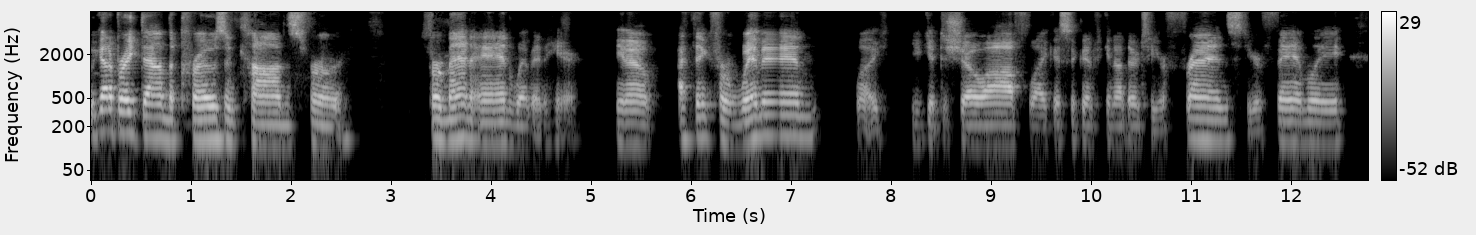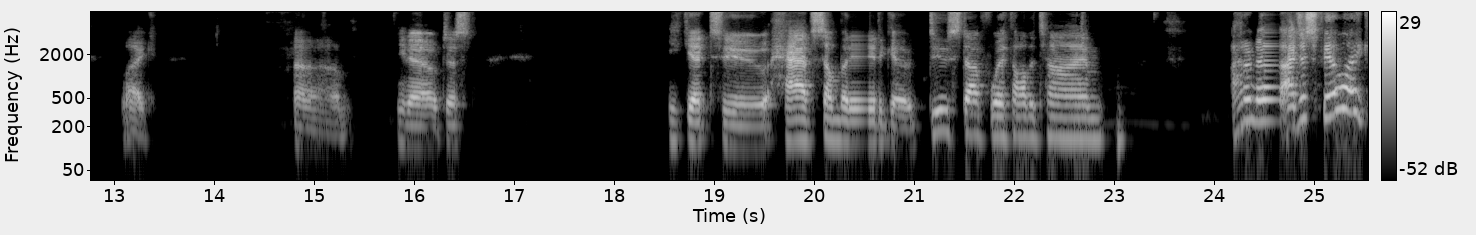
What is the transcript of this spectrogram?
we got to break down the pros and cons for for men and women here. You know, I think for women, like you get to show off like a significant other to your friends, to your family, like um, you know, just you get to have somebody to go do stuff with all the time. I don't know. I just feel like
